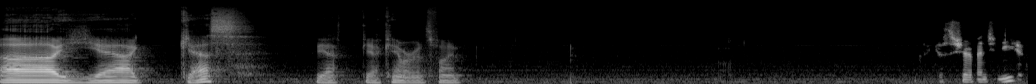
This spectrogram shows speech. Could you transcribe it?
Uh, yeah, I guess. Yeah, yeah, Cameroon's fine. I guess I should have mentioned Egypt.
